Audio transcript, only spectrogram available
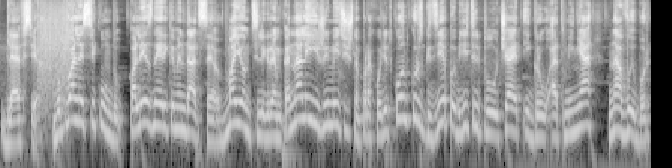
для всех. Буквально секунду. Полезная рекомендация. В моем телеграм-канале ежемесячно проходит конкурс, где победитель получает игру от меня на выбор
